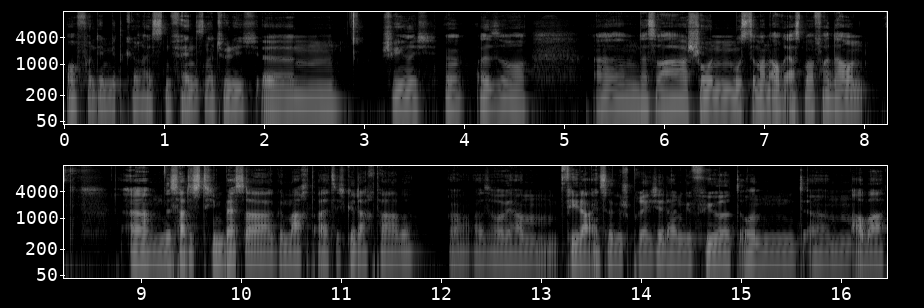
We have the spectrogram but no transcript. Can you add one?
auch von den mitgereisten Fans natürlich ähm, schwierig. Ja? Also ähm, das war schon, musste man auch erstmal verdauen. Ähm, das hat das Team besser gemacht, als ich gedacht habe. Ja, also wir haben viele Einzelgespräche dann geführt und ähm, aber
